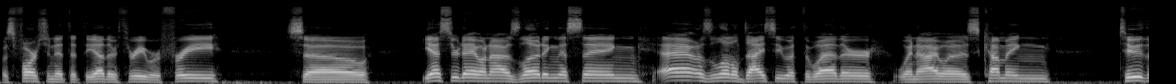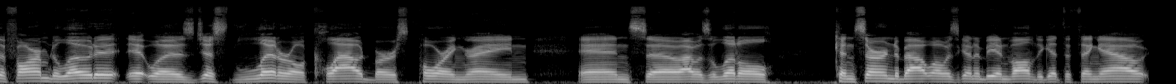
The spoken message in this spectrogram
Was fortunate that the other three were free. So yesterday when I was loading this thing, eh, it was a little dicey with the weather. When I was coming to the farm to load it, it was just literal cloudburst pouring rain. And so I was a little concerned about what was going to be involved to get the thing out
